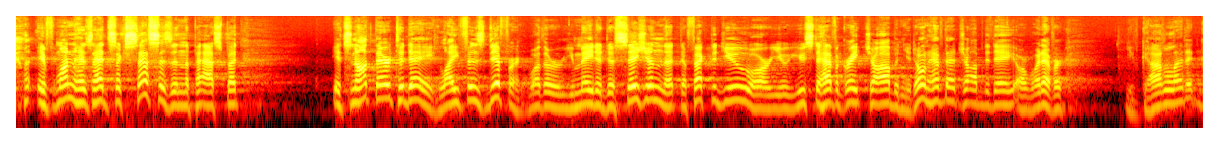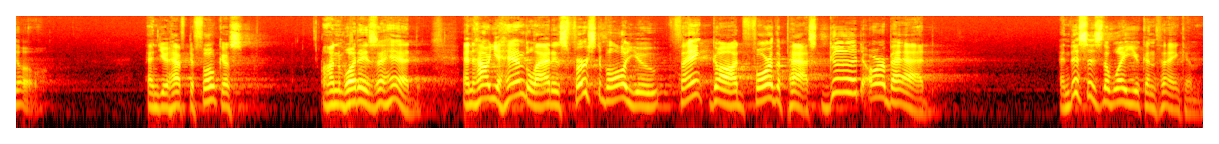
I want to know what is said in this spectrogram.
if one has had successes in the past, but it's not there today, life is different. Whether you made a decision that affected you, or you used to have a great job and you don't have that job today, or whatever, you've got to let it go. And you have to focus on what is ahead. And how you handle that is first of all, you thank God for the past, good or bad. And this is the way you can thank Him.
